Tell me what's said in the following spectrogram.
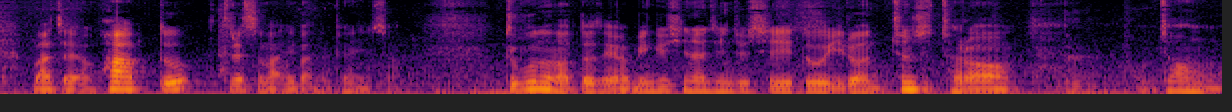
맞아요. 화합도 스트레스 많이 받는 편이죠. 두 분은 어떠세요? 민규 씨나 진주 씨도 이런 춘수처럼 네. 엄청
